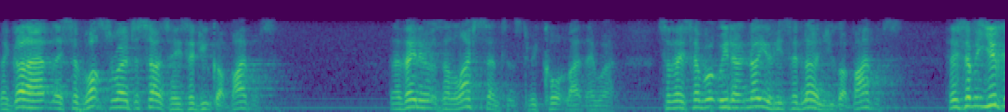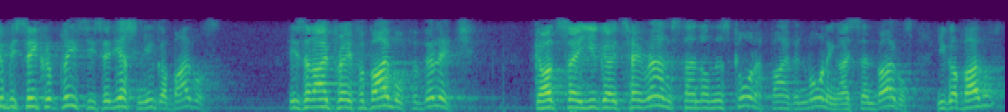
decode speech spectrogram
They got out and they said, What's the road to so and so? He said, You've got Bibles. Now they knew it was a life sentence to be caught like they were. So they said, Well, we don't know you. He said, No, and you've got Bibles. They said, But you could be secret police. He said, Yes, and you've got Bibles. He said, I pray for Bible, for village. God say, You go Tehran, stand on this corner, five in the morning. I send Bibles. You got Bibles?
